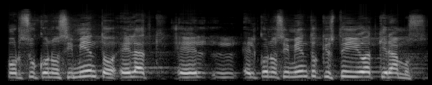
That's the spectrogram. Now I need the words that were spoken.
por su conocimiento, el, el, conocimiento que usted y yo adquiramos,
